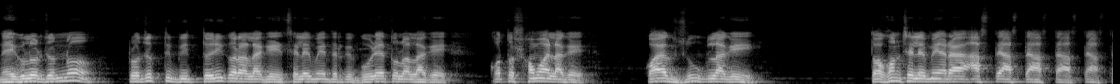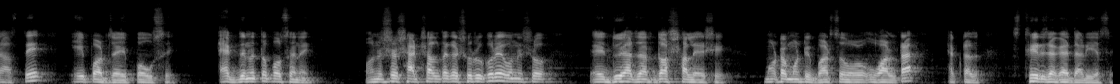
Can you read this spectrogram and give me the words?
না, এগুলোর জন্য প্রযুক্তিবিদ তৈরি করা লাগে, ছেলে মেয়েদেরকে গড়ে তোলা লাগে কত সময় লাগে, কয়েক যুগ লাগে, তখন ছেলে মেয়েরা আস্তে আস্তে আস্তে আস্তে আস্তে আস্তে এই পর্যায়ে পৌঁছে। একদিনে তো পৌঁছে নেই। উনিশশো ষাট সাল থেকে শুরু করে উনিশশো এই দুই হাজার দশ সালে এসে মোটামুটি ভার্চুয়াল ওয়ার্ল্ডটা একটা স্থির জায়গায় দাঁড়িয়েছে।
